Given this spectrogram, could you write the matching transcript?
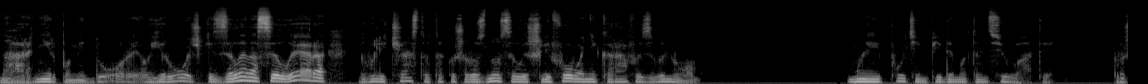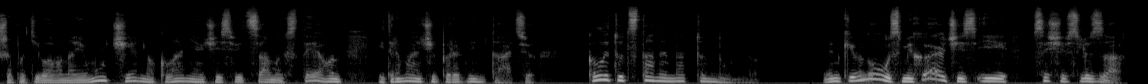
на гарнір помідори, огірочки, зелена селера доволі часто також розносили шліфовані карафи з вином. Ми потім підемо танцювати, прошепотіла вона йому, чемно кланяючись від самих стегон і тримаючи перед ним тацю, коли тут стане надто нудно. Він кивнув, усміхаючись, і все ще в сльозах.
